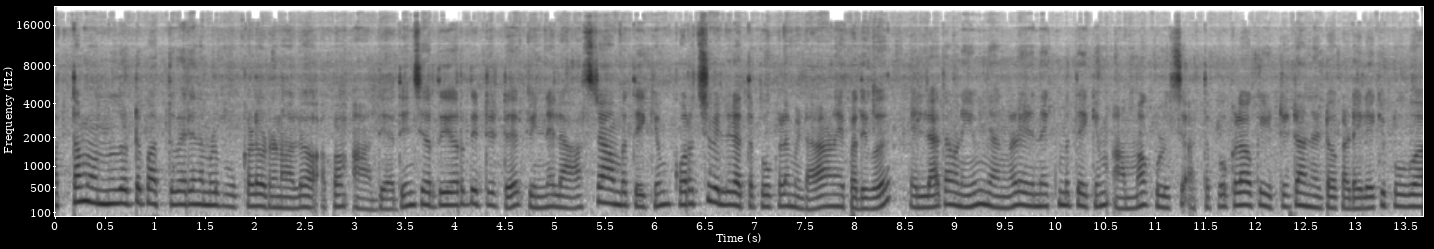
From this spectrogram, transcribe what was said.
അത്തം ഒന്ന് തൊട്ട് പത്ത് വരെ നമ്മൾ പൂക്കൾ ഇടണമല്ലോ. അപ്പം ആദ്യം ആദ്യം ചെറുത് ചെറുതിട്ടിട്ട് പിന്നെ ലാസ്റ്റ് ആകുമ്പോഴത്തേക്കും കുറച്ച് വലിയൊരു അത്തപ്പൂക്കളം ഇടാറാണ് പതിവ്. എല്ലാ തവണയും ഞങ്ങൾ എഴുന്നേൽക്കുമ്പോഴത്തേക്കും അമ്മ കുളിച്ച് അത്തപ്പൂക്കളമൊക്കെ ഇട്ടിട്ടാണ് കേട്ടോ കടയിലേക്ക് പോവുക.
